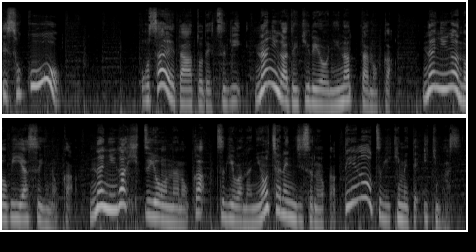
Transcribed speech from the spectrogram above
でそこを抑えた後で次何ができるようになったのか。何が伸びやすいのか。何が必要なのか。次は何をチャレンジするのかっていうのを次決めていきます。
